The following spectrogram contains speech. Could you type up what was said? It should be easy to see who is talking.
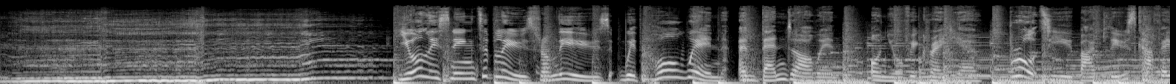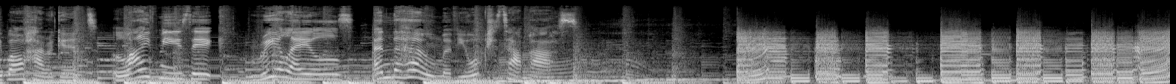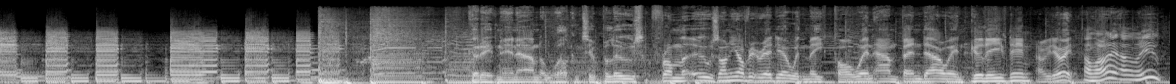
Speaker 1: You're listening to Blues from the Ooze with Paul Wynn and Ben Darwin on Jorvik Radio. Brought to you by Blues Cafe Bar Harrogate. Live music, real ales, and the home of Yorkshire Tapas.
Speaker 2: Evening and welcome to Blues from the Ooze on Jorvik Radio with me, Paul Wynn and Ben Darwin.
Speaker 3: Good evening.
Speaker 2: How are you doing?
Speaker 3: I'm alright, how are you?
